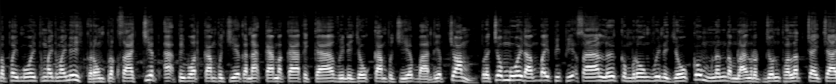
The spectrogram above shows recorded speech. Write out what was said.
2021ថ្មីថ្មីនេះក្រមប្រឹក្សាជាតិអភិវឌ្ឍកម្ពុជាគណៈកម្មការធិការវិនិយោគកម្ពុជាបានរៀបចំប្រជុំមួយដើម្បីពិភាក្សាលើគម្រោងវិនិយោគគុំនិងដំឡើងរថយន្តផលិតចែកចាយ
